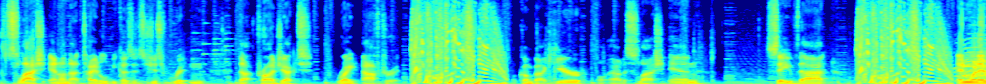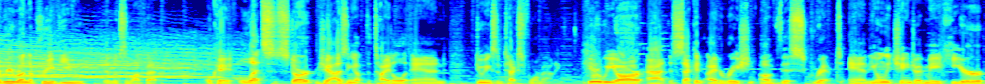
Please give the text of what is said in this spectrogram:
slash n on that title because it's just written that project right after it. I'll come back here. I'll add a slash n Save that. And when I rerun the preview, it looks a lot better. Okay, let's start jazzing up the title and doing some text formatting. Here we are at the second iteration of this script, and the only change I've made here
